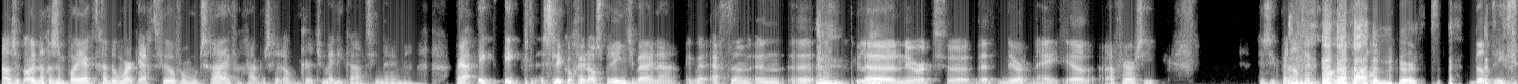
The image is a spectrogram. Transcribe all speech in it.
Als ik ooit nog eens een project ga doen waar ik echt veel voor moet schrijven, ga ik misschien ook een keertje medicatie nemen. Maar ja, ik, ik slik al geen aspirintje bijna. Ik ben echt een, een, eh, een pille-nerd. eh, nerd? Nee, ja, aversie. Dus ik ben altijd bang dat, het Nerd. dat iets,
